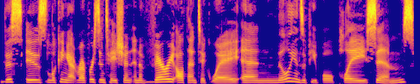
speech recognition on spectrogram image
this is looking at representation in a very authentic way, and millions of people play Sims.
